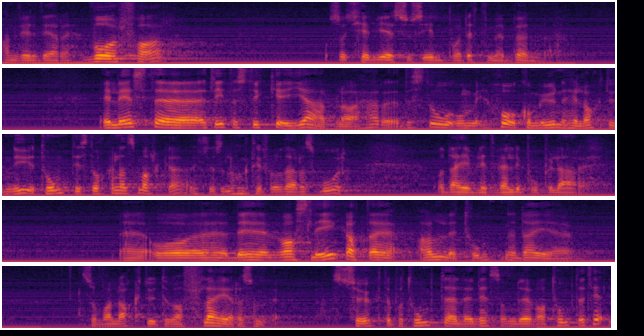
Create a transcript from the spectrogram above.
han vil være vår far. Og så kommer Jesus inn på dette med bønner. Jeg leste et lite stykke i Jærbladet. her Det sto om Hå kommune har lagt ut nye tomter i Stokkelandsmarka. ikke så langt ifra deres bor. Og de er blitt veldig populære. Eh, og det var slik at de, alle tomtene de, eh, som var lagt ut, det var flere som søkte på tomter eller det som det var tomter til.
